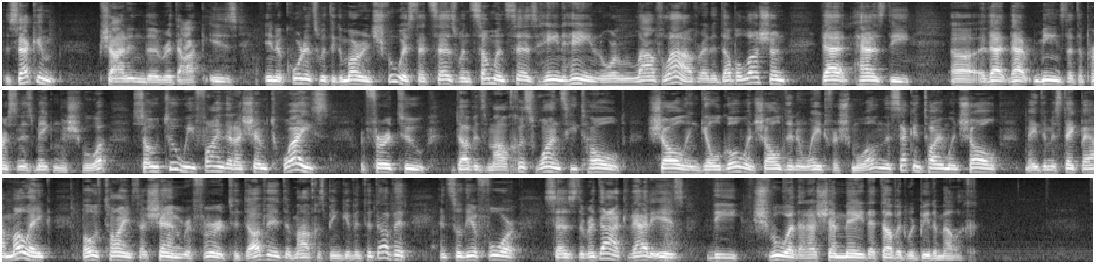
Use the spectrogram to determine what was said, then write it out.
The second pshat in the Radak is in accordance with the Gemara in Shvuas that says when someone says hein hein or lav lav, right, a double lashon, that has the uh, that that means that the person is making a shvua. So too, we find that Hashem twice referred to David's malchus. Once he told Shaul in Gilgal when Shaul didn't wait for Shmuel, and the second time when Shaul made the mistake by Amalek. Both times Hashem referred to David, the malchus being given to David, and so therefore says the Radak that is the shvua that Hashem made that David would be the melech.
